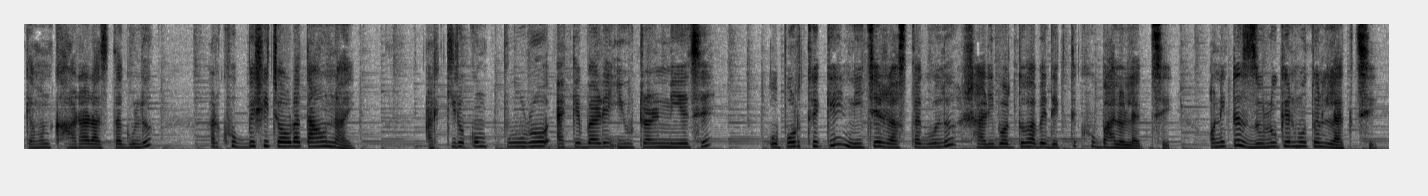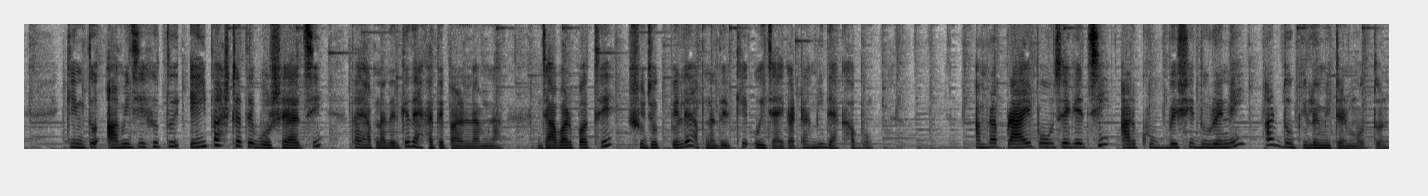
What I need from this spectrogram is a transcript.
কেমন খাড়া রাস্তাগুলো, আর খুব বেশি চওড়া তাও নয়। আর কীরকম পুরো একেবারে ইউটার্ন নিয়েছে, ওপর থেকে নিচের রাস্তাগুলো সারিবদ্ধভাবে দেখতে খুব ভালো লাগছে, অনেকটা জুলুকের মতন লাগছে। কিন্তু আমি যেহেতু এই পাশটাতে বসে আছি, তাই আপনাদেরকে দেখাতে পারলাম না। যাবার পথে সুযোগ পেলে আপনাদেরকে ওই জায়গাটা আমি দেখাবো। আমরা প্রায় পৌঁছে গেছি, আর খুব বেশি দূরে নেই, আর দু কিলোমিটার মতন।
